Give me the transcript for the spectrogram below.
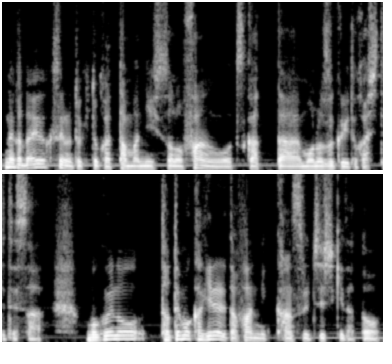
なんか大学生の時とかたまにそのファンを使ったものづくりとかしててさ、僕のとても限られたファンに関する知識だと、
